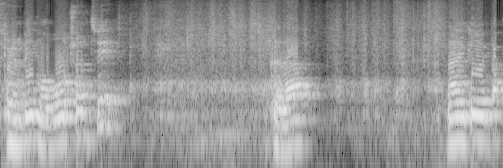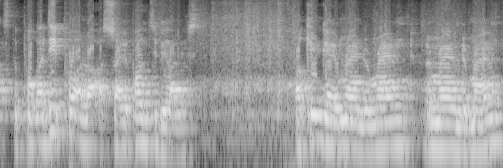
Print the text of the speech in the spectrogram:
Just put a bit more water onto it. Look at that. Now going back to the pot. I did put a lot of soap on to be honest. I'll keep going round and round and round and round.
